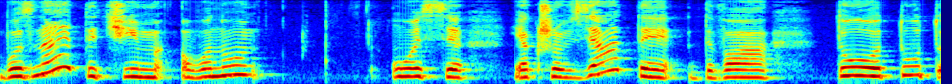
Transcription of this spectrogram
Бо знаєте, чим воно ось, якщо взяти два, то тут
